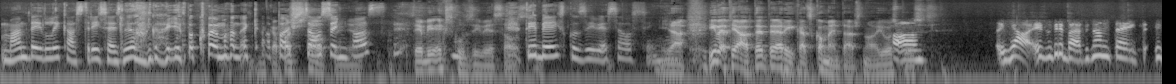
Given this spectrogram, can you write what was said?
man bija likās trīsreiz lielākā iepakojumā nekā Kā paši sausiņi, masa. Tie bija ekskluzīvie sausi. Tie bija ekskluzīvie sausiņi. Jā, Ivet, jā, te, te arī kāds komentārs no jūsu Um, puses. Jā, es gribētu gan teikt, es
